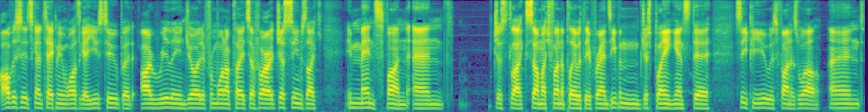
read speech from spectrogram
obviously it's going to take me a while to get used to but I really enjoyed it from what I played so far. It just seems like immense fun. And just like so much fun to play with your friends. Even just playing against the CPU is fun as well. And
